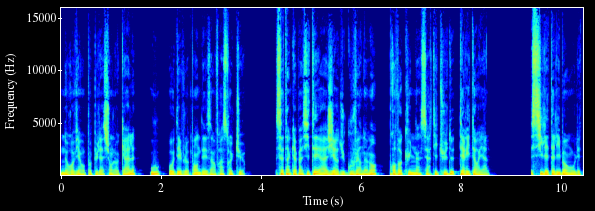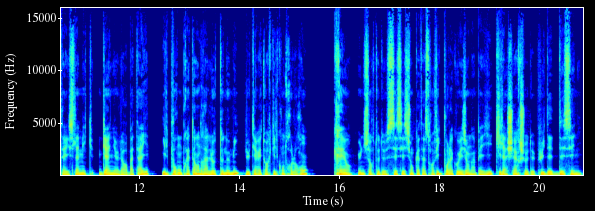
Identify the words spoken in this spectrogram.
ne revient aux populations locales ou au développement des infrastructures. Cette incapacité à agir du gouvernement provoque une incertitude territoriale. Si les talibans ou l'État islamique gagnent leur bataille, ils pourront prétendre à l'autonomie du territoire qu'ils contrôleront, créant une sorte de sécession catastrophique pour la cohésion d'un pays qui la cherche depuis des décennies.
